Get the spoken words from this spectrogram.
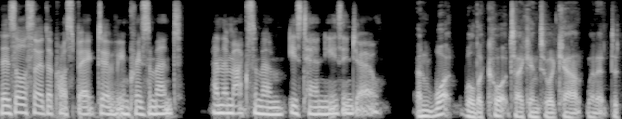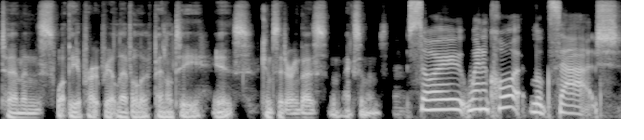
There's also the prospect of imprisonment, and the maximum is 10 years in jail. And what will the court take into account when it determines what the appropriate level of penalty is, considering those maximums? So, when a court looks at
